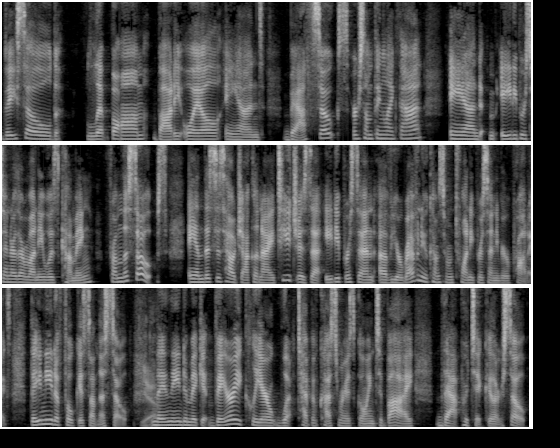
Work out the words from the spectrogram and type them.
They sold lip balm, body oil, and bath soaks or something like that. And 80% of their money was coming from the soaps. And this is how Jacqueline and I teach is that 80% of your revenue comes from 20% of your products. They need to focus on the soap. Yeah. And they need to make it very clear what type of customer is going to buy that particular soap.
